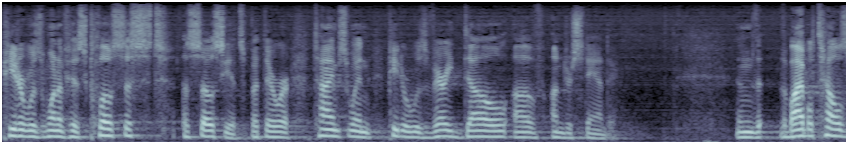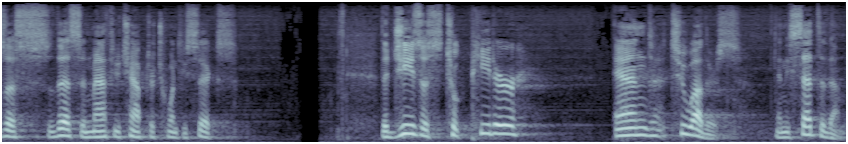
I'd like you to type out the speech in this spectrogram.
Peter was one of his closest associates, but there were times when Peter was very dull of understanding. And the Bible tells us this in Matthew chapter 26 that Jesus took Peter and two others, and he said to them,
